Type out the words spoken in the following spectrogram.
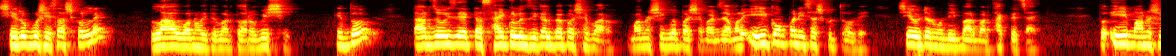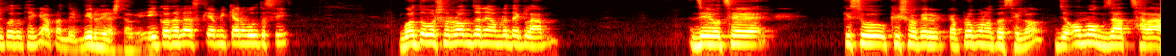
সে রূপসী চাষ করলে লাভবান হইতে পারতো আরও বেশি। কিন্তু তার যে ওই যে একটা সাইকোলজিক্যাল ব্যাপার স্যাপার মানসিক ব্যাপার স্যাপার যে আমার এই কোম্পানি চাষ করতে হবে, সে ওইটার মধ্যেই বারবার থাকতে চায়। তো এই মানসিকতা থেকে আপনাদের বের হয়ে আসতে হবে। এই কথাটা আজকে আমি কেন বলতেছি? গত বছর রমজানে আমরা দেখলাম যে হচ্ছে কিছু কৃষকের একটা প্রবণতা ছিল যে অমক জাত ছাড়া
